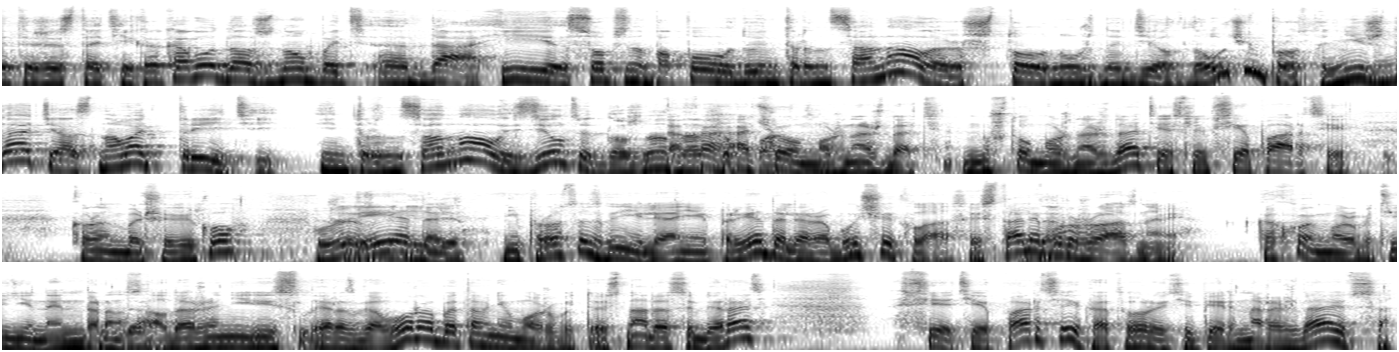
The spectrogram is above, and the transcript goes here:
этой же статьи. Каково должно быть, э, да, и, собственно, по поводу интернационала, что нужно делать? Да очень просто. Не ждать, а основать третий интернационал, и сделать это должна Так, наша а, а партия. чего можно ждать? Ну что можно ждать, если все партии, кроме большевиков, Уже предали, сгнили. не просто сгнили, они предали рабочий класс и стали Да. буржуазными. Какой может быть единый интернационал? Даже не, разговора об этом не может быть. То есть надо собирать все те партии, которые теперь нарождаются,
